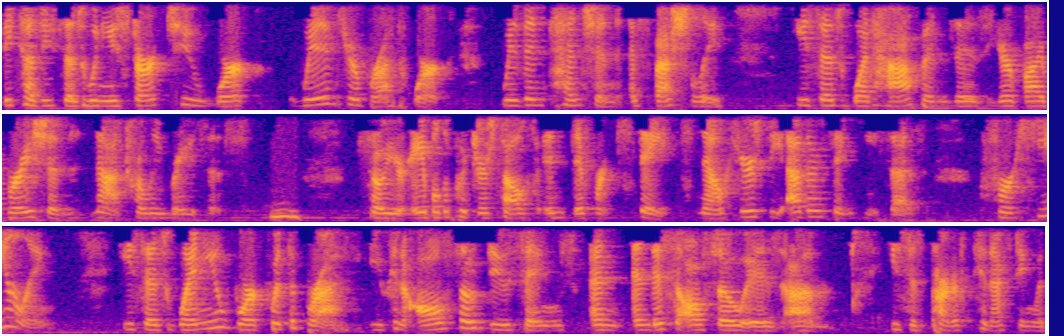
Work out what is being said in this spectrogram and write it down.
because he says when you start to work with your breath work, with intention especially, he says what happens is your vibration naturally raises. Mm. So you're able to put yourself in different states. Now here's the other thing he says. For healing, he says when you work with the breath, you can also do things, and, and this also is, um, he says, part of connecting with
